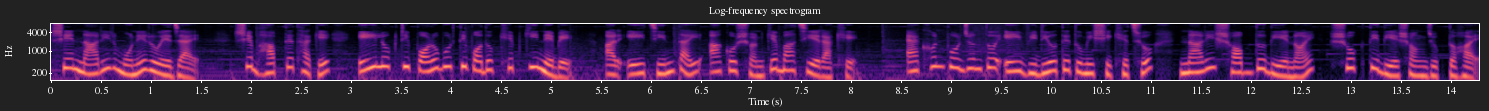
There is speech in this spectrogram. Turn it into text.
সে নারীর মনে রয়ে যায়। সে ভাবতে থাকে, এই লোকটি পরবর্তী পদক্ষেপ কি নেবে? আর এই চিন্তাই আকর্ষণকে বাঁচিয়ে রাখে। এখন পর্যন্ত এই ভিডিওতে তুমি শিখেছ, নারী শব্দ দিয়ে নয়, শক্তি দিয়ে সংযুক্ত হয়।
